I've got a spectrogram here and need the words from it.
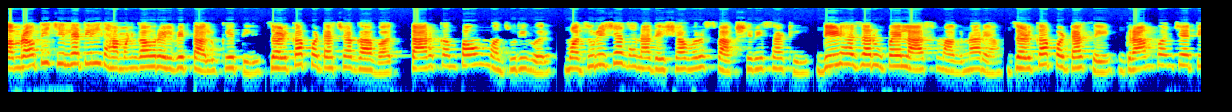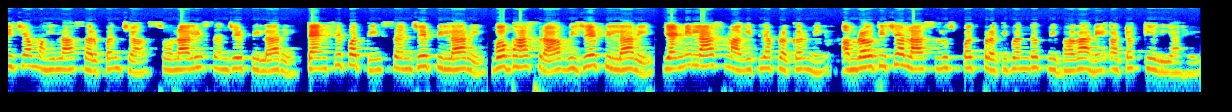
अमरावती जिल्ह्यातील धामणगाव रेल्वे तालुक्यातील जळकापटाच्या गावात तार कंपाऊंड मजुरीवर मजुरीच्या धनादेशावर स्वाक्षरीसाठी दीड हजार रुपये लाच मागणाऱ्या जळकापटाचे ग्रामपंचायतीच्या महिला सरपंच सोनाली संजय पिलारे त्यांचे पती संजय पिलारे व भासरा विजय पिलारे यांनी लाच मागितल्या प्रकरणी अमरावतीच्या लाचलुचपत प्रतिबंधक विभागाने अटक केली आहे.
